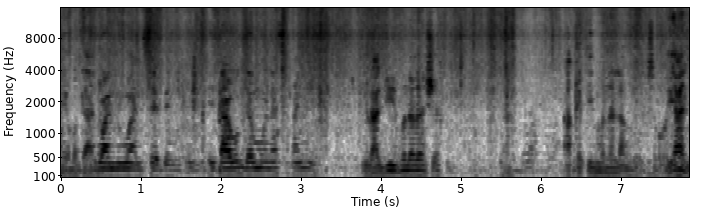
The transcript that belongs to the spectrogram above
Ayan, magkano? 1117. Itawag daw muna sa kanya. I-graduate mo na lang siya. Ha? Akitin mo na lang. So, ayan.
